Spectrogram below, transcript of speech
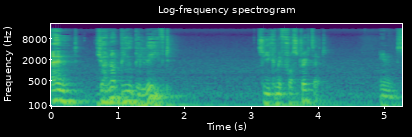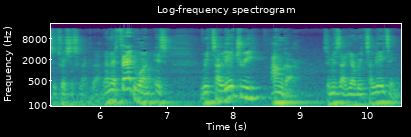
and you are not being believed. So you can be frustrated in situations like that. And the third one is retaliatory anger. So it means that you're retaliating.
